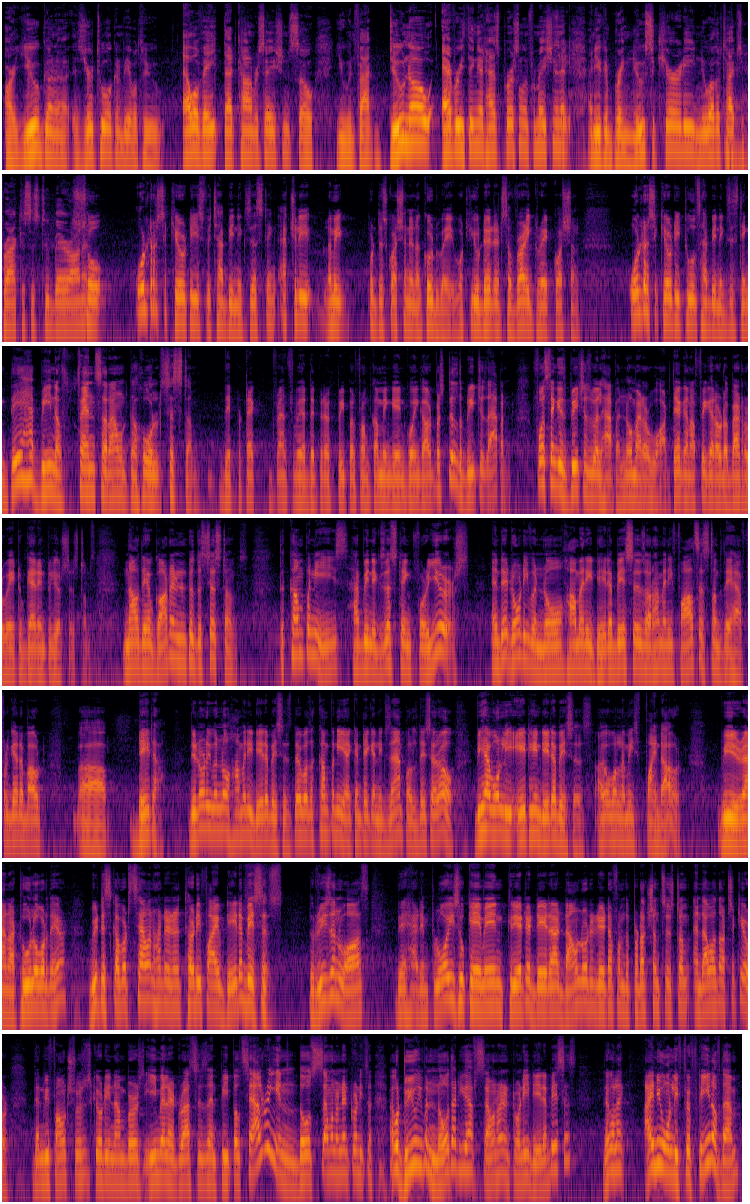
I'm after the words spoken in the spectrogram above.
are you going to, is your tool going to be able to elevate that conversation so you in fact do know everything that has personal information in it and you can bring new security, new other types of practices to bear on it? So older securities which have been existing, actually, let me put this question in a good way. What you did, it's a very great question. Older security tools have been existing. They have been a fence around the whole system. They protect ransomware, they protect people from coming in, going out, but still the breaches happen. First thing is breaches will happen no matter what. They're gonna figure out a better way to get into your systems. Now they have gotten into the systems. The companies have been existing for years and they don't even know how many databases or how many file systems they have. Forget about uh, data. They don't even know how many databases. There was a company, I can take an example. They said, oh, we have only 18 databases. I go, well, let me find out. We ran our tool over there. We discovered 735 databases. The reason was they had employees who came in, created data, downloaded data from the production system, and that was not secure. Then we found social security numbers, email addresses, and people's salary in those 720. I go, do you even know that you have 720 databases? They go like, I knew only 15 of them,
